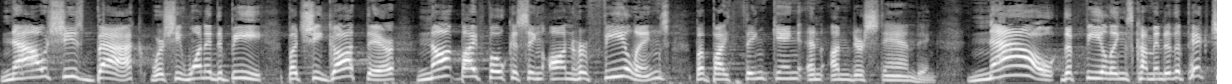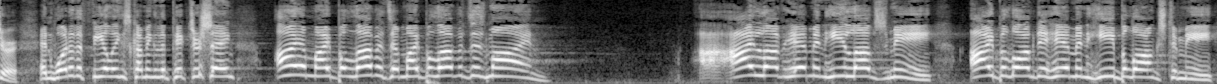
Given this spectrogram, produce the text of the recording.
Now she's back where she wanted to be, but she got there not by focusing on her feelings, but by thinking and understanding. Now the feelings come into the picture. And what are the feelings coming in the picture saying? I am my beloved's, and my beloved's is mine. I love him and he loves me. I belong to him and he belongs to me,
